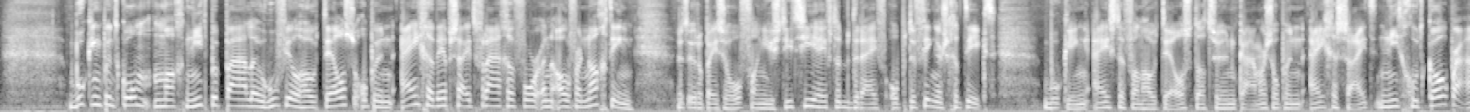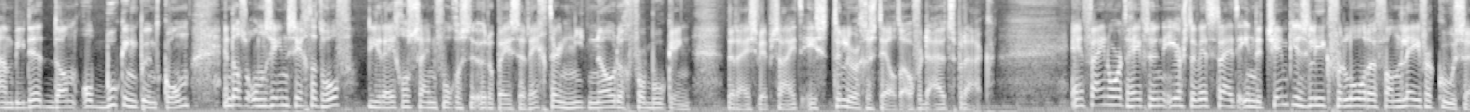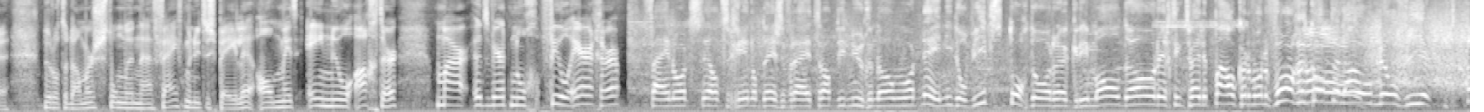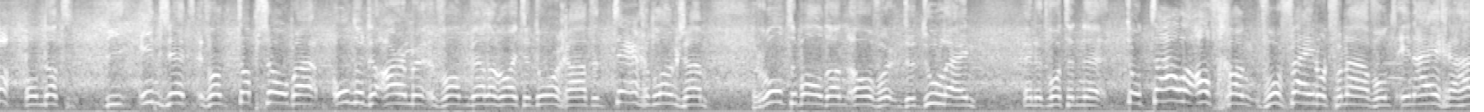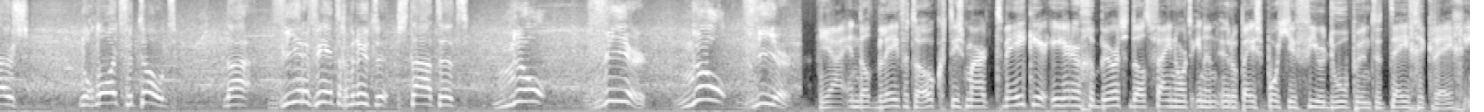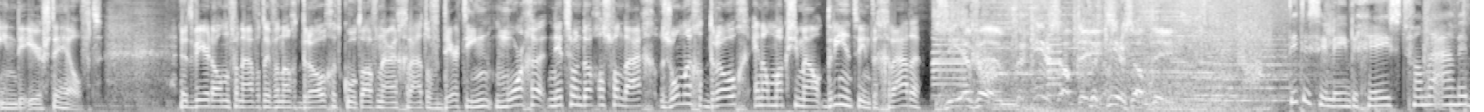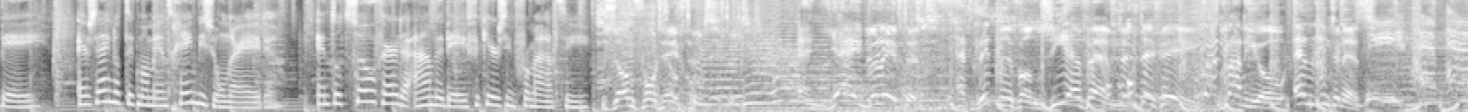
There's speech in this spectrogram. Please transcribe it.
Booking.com mag niet bepalen hoeveel hotels op hun eigen website vragen voor een overnachting. Het Europese Hof van Justitie heeft het bedrijf op de vingers getikt. Booking eiste van hotels dat ze hun kamers op hun eigen site niet goedkoper aanbieden dan op Booking.com. En dat is onzin, zegt het Hof. Die regels zijn volgens de Europese rechter niet nodig voor Booking. De reiswebsite is teleurgesteld over de uitspraak. En Feyenoord heeft hun eerste wedstrijd in de Champions League verloren van Leverkusen. De Rotterdammers stonden na vijf minuten spelen al met 1-0 achter. Maar het werd nog veel erger. Feyenoord stelt zich in op deze vrije trap die nu genomen wordt. Nee, niet door Wiets, toch door uh, Grimaldo. Richting tweede paal kan worden voorgekopt. En oh, 0-4. Omdat die inzet van Tapsoba onder de armen van Welleroyte doorgaat. En tergend langzaam rolt de bal dan over de doellijn. En het wordt een uh, totale afgang voor Feyenoord vanavond in eigen huis. Nog nooit vertoond. Na 44 minuten staat het 0-4. 0-4. Ja, en dat bleef het ook. Het is maar twee keer eerder gebeurd dat Feyenoord in een Europees potje vier doelpunten tegenkreeg in de eerste helft. Het weer dan vanavond en vannacht droog. Het koelt af naar een graad of 13. Morgen net zo'n dag als vandaag. Zonnig, droog en dan maximaal 23 graden. ZFM, verkeersupdate. verkeersupdate. Dit is Helene de Geest van de ANWB. Er zijn op dit moment geen bijzonderheden. En tot zover de ANWB Verkeersinformatie. Zandvoort heeft het. En jij beleeft het. Het ritme van ZFM op tv, radio en internet. ZFM.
